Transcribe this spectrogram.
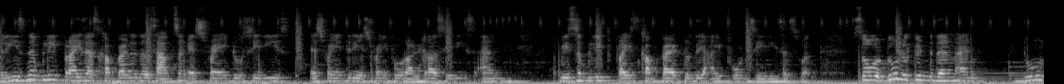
reasonably priced as compared to the Samsung S22 series, S23, S24 Ultra series and reasonably priced compared to the iPhone series as well. So do look into them and do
